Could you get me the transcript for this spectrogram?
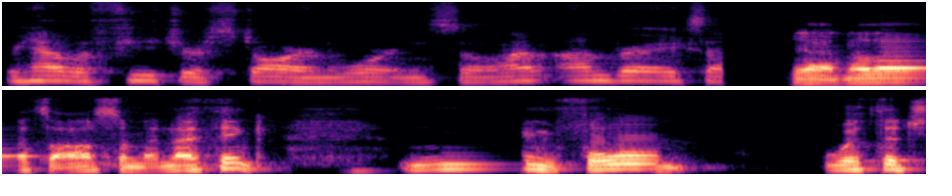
we have a future star in Wharton. So I'm I'm very excited. Yeah, no, that's awesome, and I think moving forward with the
